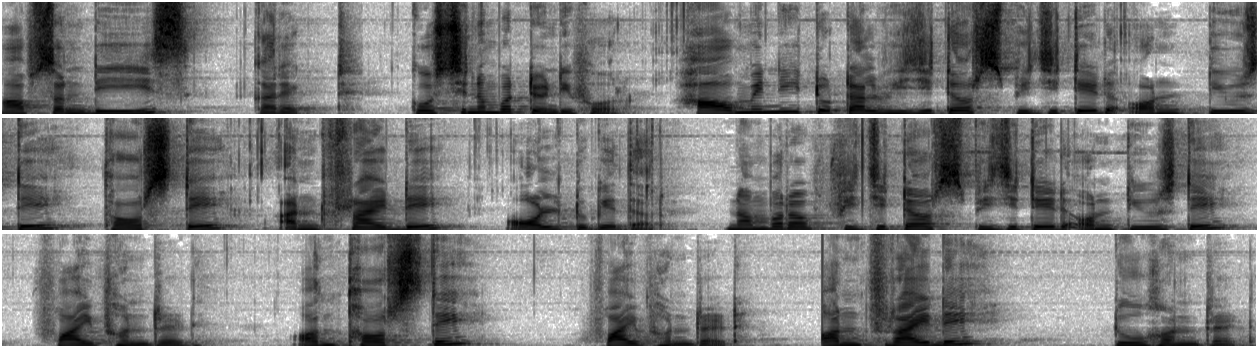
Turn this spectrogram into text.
Option D is correct. Question number 24. How many total visitors visited on Tuesday, Thursday and Friday all together? Number of visitors visited on Tuesday 500. On Thursday 500. On Friday 200.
